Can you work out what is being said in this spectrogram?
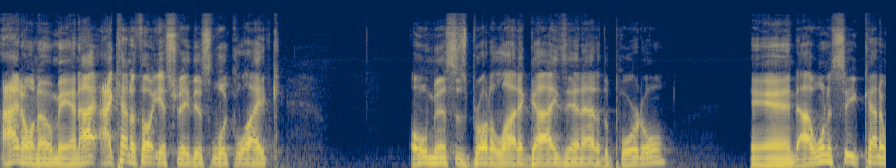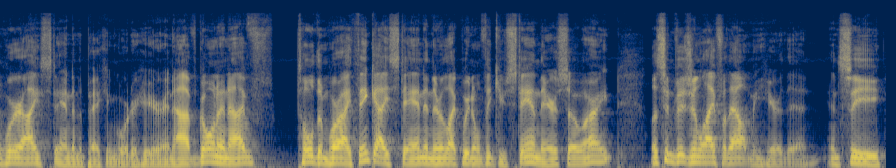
I don't know, man. I, I kind of thought yesterday this looked like Ole Miss has brought a lot of guys in out of the portal, and I want to see kind of where I stand in the pecking order here. And I've gone and I've told them where I think I stand, and they're like, "We don't think you stand there." So, all right, let's envision life without me here then, and see,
